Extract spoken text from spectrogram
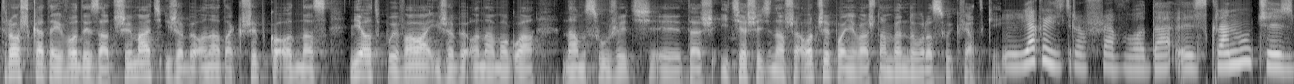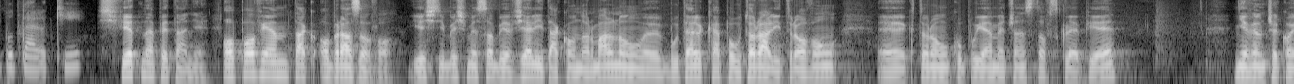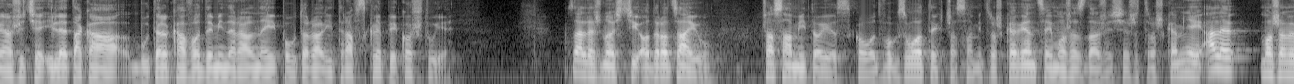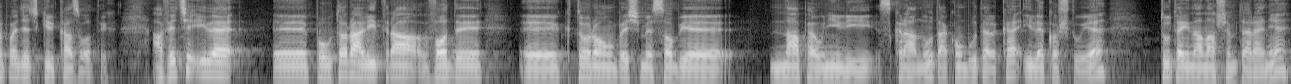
troszkę tej wody zatrzymać i żeby ona tak szybko od nas nie odpływała i żeby ona mogła nam służyć y, też i cieszyć nasze oczy, ponieważ tam będą rosły kwiatki. Jaka jest zdrowsza woda? Y, z kranu czy z butelki? Świetne pytanie. Opowiem tak obrazowo. Jeśli byśmy sobie wzięli taką normalną butelkę półtora litrową, którą kupujemy często w sklepie, nie wiem, czy kojarzycie, ile taka butelka wody mineralnej 1,5 litra w sklepie kosztuje. W zależności od rodzaju. Czasami to jest około 2 zł, czasami troszkę więcej, może zdarzy się, że troszkę mniej, ale możemy powiedzieć kilka złotych. A wiecie, ile y, 1,5 litra wody, y, którą byśmy sobie napełnili z kranu, taką butelkę, ile kosztuje tutaj na naszym terenie?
